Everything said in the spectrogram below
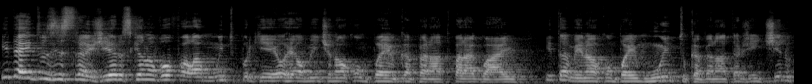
e daí dos estrangeiros que eu não vou falar muito porque eu realmente não acompanho o Campeonato Paraguaio e também não acompanho muito o Campeonato Argentino,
